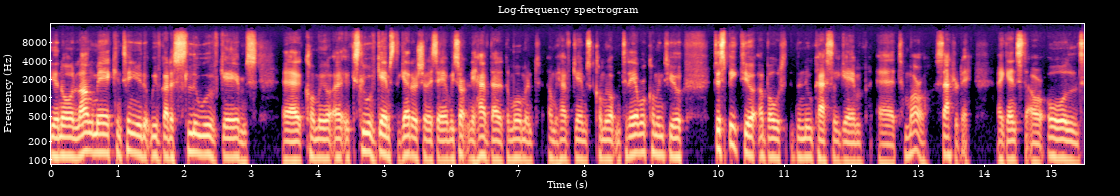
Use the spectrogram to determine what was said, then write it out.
you know, long may it continue that we've got a slew of games uh, coming, uh, a slew of games together, should I say. And we certainly have that at the moment. And we have games coming up. And today we're coming to you to speak to you about the Newcastle game uh, tomorrow, Saturday, against our old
